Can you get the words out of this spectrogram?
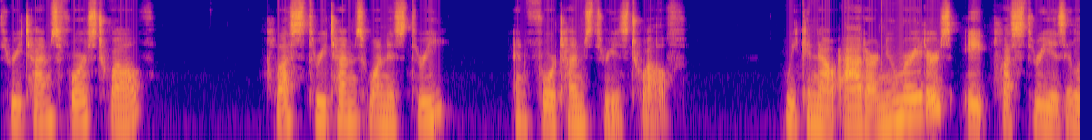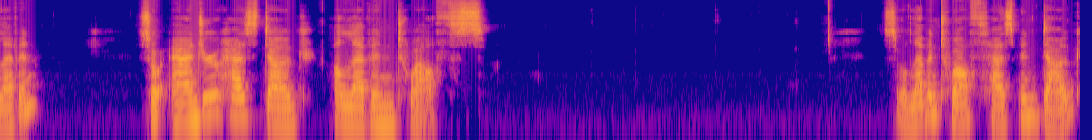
3 times 4 is 12, plus 3 times 1 is 3, and 4 times 3 is 12. We can now add our numerators. 8 plus 3 is 11. So Andrew has dug 11 twelfths. So 11 twelfths has been dug.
